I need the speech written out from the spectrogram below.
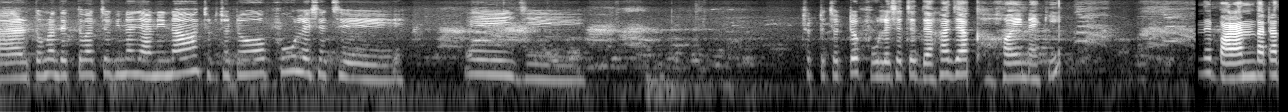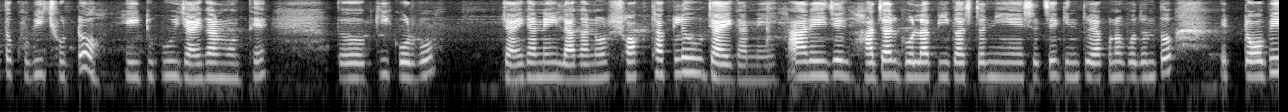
আর তোমরা দেখতে পাচ্ছ কি না জানি না, ছোট ছোট ফুল এসেছে। এই যে, ছোট্ট ছোট্ট ফুল এসেছে, দেখা যাক হয় নাকি। বারান্দাটা তো খুবই ছোট এইটুকু জায়গার মধ্যে। তো কি করব? জায়গা নেই লাগানোর, শখ থাকলেও জায়গা নেই। আর এই যে হাজার গোলাপি গাছটা নিয়ে এসেছে, কিন্তু এখনও পর্যন্ত টবে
